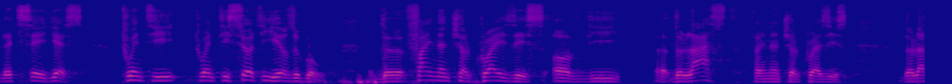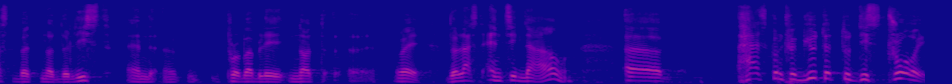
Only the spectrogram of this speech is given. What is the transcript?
let's say, yes, 20, 20 30 years ago, the financial crisis of the, uh, the last financial crisis, the last but not the least, and uh, probably not uh, the last until now, uh, has contributed to destroy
